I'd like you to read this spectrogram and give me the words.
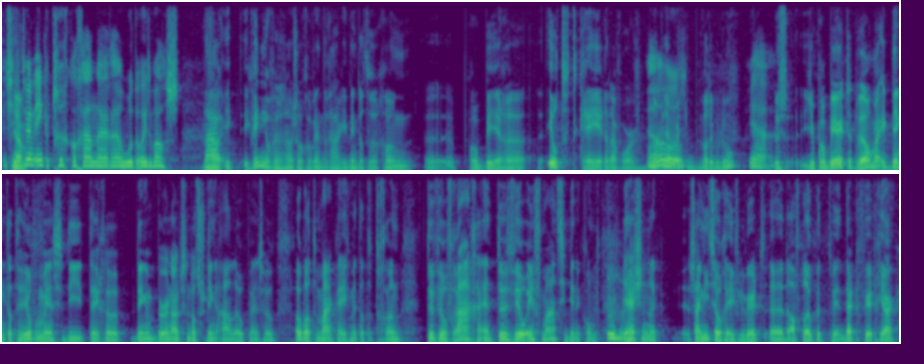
Dat je Ja, niet weer in één keer terug kan gaan naar hoe het ooit was. Nou, ik, ik weet niet of we er nou zo gewend raken. Ik denk dat we gewoon eh, proberen eelt te creëren daarvoor. Snap je Oh. wat, je wat ik bedoel? Ja, Dus je probeert het wel, maar ik denk dat heel veel mensen die tegen dingen, burn-outs en dat soort dingen aanlopen en zo, ook wel te maken heeft met dat het gewoon te veel vragen en te veel informatie binnenkomt. Mhm. Je hersenen zijn niet zo geëvalueerd eh, de afgelopen 20, 30, 40 jaar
